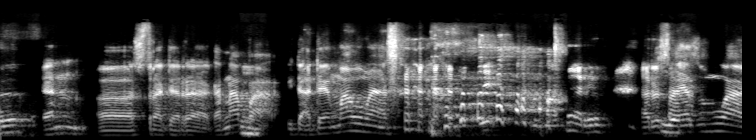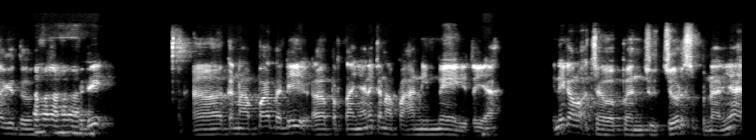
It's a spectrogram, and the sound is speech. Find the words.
uh. dan uh, sutradara. Karena apa? Hmm. Tidak ada yang mau, Mas. Jadi harus harus saya semua gitu. Uh. Jadi uh, kenapa tadi uh, pertanyaannya kenapa anime gitu ya? Ini kalau jawaban jujur sebenarnya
